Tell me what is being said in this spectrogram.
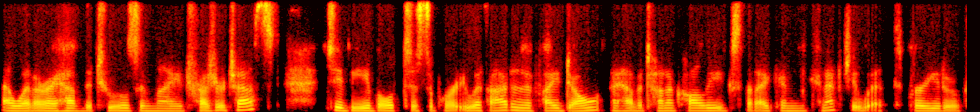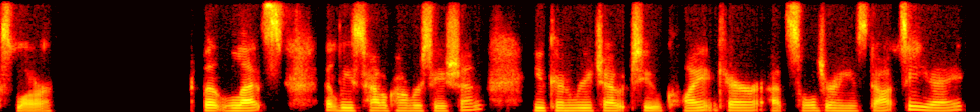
and whether I have the tools in my treasure chest to be able to support you with that. And if I don't, I have a ton of colleagues that I can connect you with for you to explore. But let's at least have a conversation. You can reach out to clientcare at souljourneys.ca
